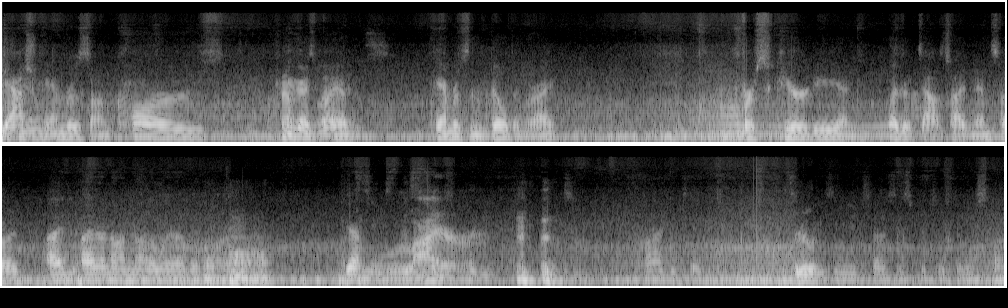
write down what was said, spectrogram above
dash cameras. cameras on cars. You guys probably have cameras in the building, right? For security and whether it's outside and inside. I, I don't know, I'm not aware of it. Aw, Yeah, Seems- this seems Liar. pretty Hard to take. Is there a reason you chose this particular spot?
